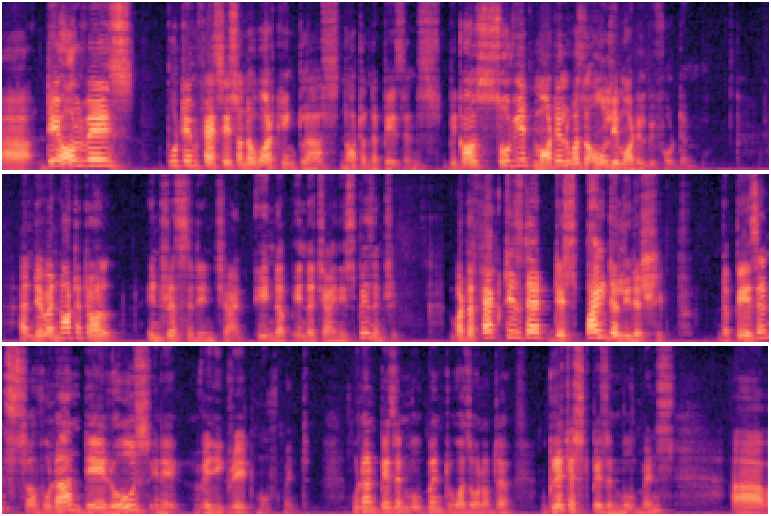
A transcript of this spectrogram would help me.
Uh, they always put emphasis on the working class, not on the peasants, because Soviet model was the only model before them, and they were not at all interested in China in the in the Chinese peasantry. But the fact is that despite the leadership, the peasants of Hunan they rose in a very great movement. Hunan peasant movement was one of the greatest peasant movements uh,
